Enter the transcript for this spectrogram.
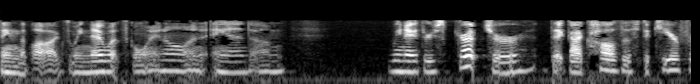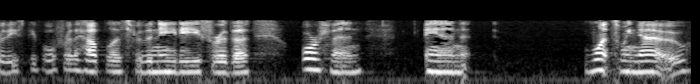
seen the blogs, we know what's going on, and um, we know through Scripture that God calls us to care for these people, for the helpless, for the needy, for the orphan, and once we know,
